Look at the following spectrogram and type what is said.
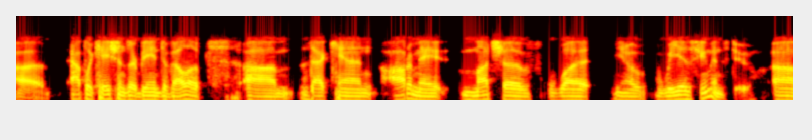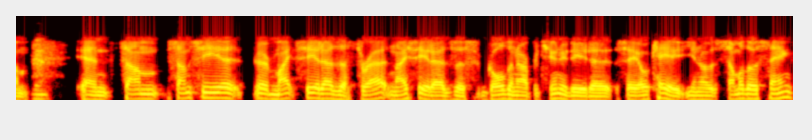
uh, applications are being developed um, that can automate much of what you know we as humans do. Um, yeah and some some see it or might see it as a threat and i see it as this golden opportunity to say okay you know some of those things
